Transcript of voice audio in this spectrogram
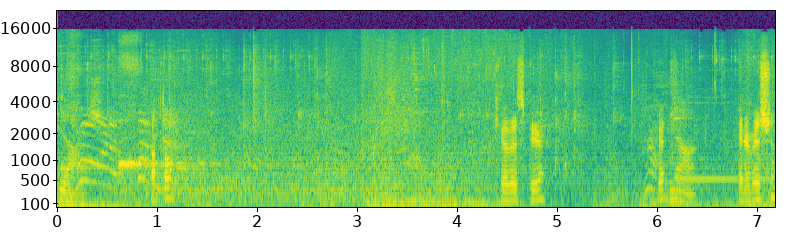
Dodge. Frontal. Kill the spear. Knock. Intermission.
